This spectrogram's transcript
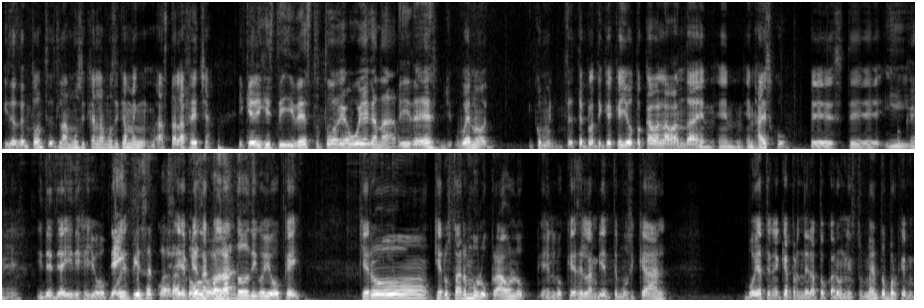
Y desde entonces la música, la música me, hasta la fecha. ¿Y qué dijiste? ¿Y de esto todavía voy a ganar? Y de, bueno, como te, platiqué que yo tocaba en la banda en, en, high school. Este, y, y desde ahí dije yo. De ahí pues, empieza a cuadrar todo. Empieza a cuadrar todo, digo yo, ok. Quiero, quiero estar involucrado en lo, en lo que es el ambiente musical. Voy a tener que aprender a tocar un instrumento porque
